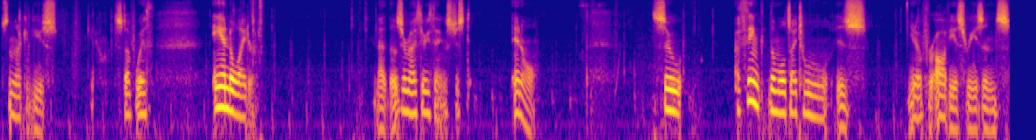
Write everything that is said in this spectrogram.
something I could use, you know, stuff with, and a lighter. That those are my three things, just in all. So, I think the multi-tool is, you know, for obvious reasons.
